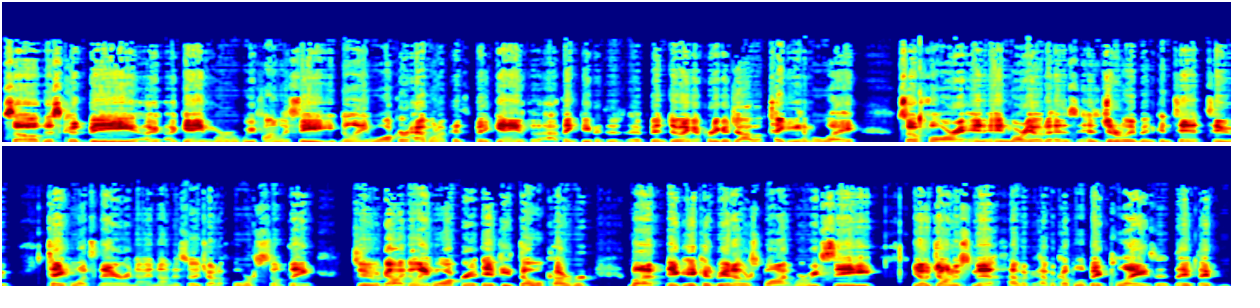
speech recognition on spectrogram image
So this could be a, a, game where we finally see Delanie Walker have one of his big games. I think defenses have been doing a pretty good job of taking him away so far, and, and Mariota has, has generally been content to take what's there and, and not necessarily try to force something to a guy like Delanie Walker if he's double covered. But it, it could be another spot where we see you know, Jonnu Smith have a have a couple of big plays. They've they've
